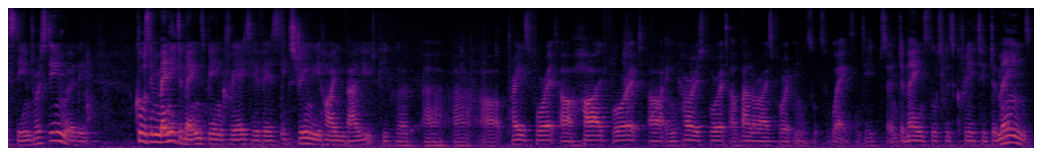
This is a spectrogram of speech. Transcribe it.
esteemed or esteem worthy. Of course, in many domains, being creative is extremely highly valued. People are, uh, are, are praised for it, are hired for it, are encouraged for it, are valorized for it in all sorts of ways. Indeed, certain domains thought of as creative domains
